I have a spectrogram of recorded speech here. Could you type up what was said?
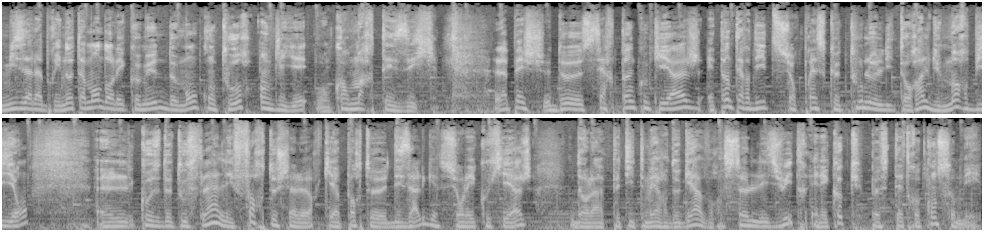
mis à l'abri, notamment dans les communes de Montcontour, Anglier ou encore Martézé. La pêche de certains coquillages est interdite sur presque tout le littoral du Morbihan. Cause de tout cela, les fortes chaleurs qui apportent des algues sur les coquillages. Dans la petite mer de Gavre, seules les huîtres et les coques peuvent être consommées.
